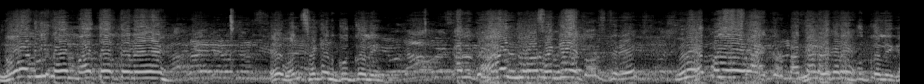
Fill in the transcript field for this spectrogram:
ನೋಡಿ ನಾನು ಮಾತಾಡ್ತೇನೆ. ಏ ಒಂದ್ ಸೆಕೆಂಡ್ ಕೂತ್ಕೊಳ್ಳಿ. ತೋರಿಸ್ತೀರಿ ಕೂತ್ಕೊಳ್ಳಿ ಈಗ.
